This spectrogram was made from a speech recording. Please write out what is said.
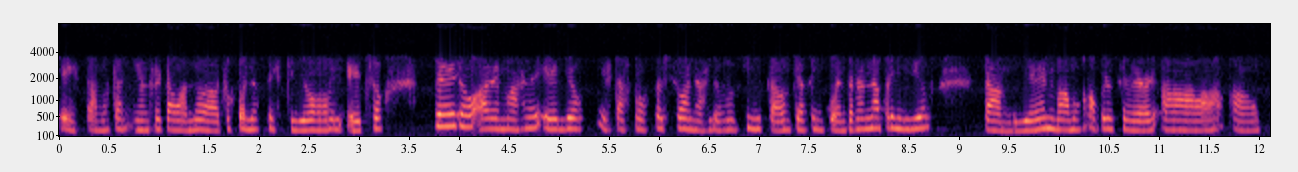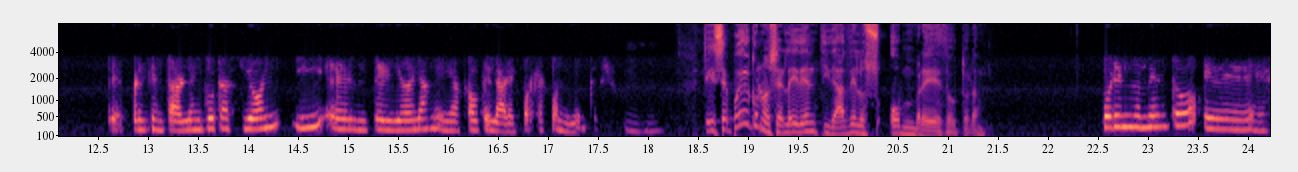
Estamos también recabando datos con los testigos del hecho, pero además de ello, estas dos personas, los dos indicados ya se encuentran aprendidos, también vamos a proceder a, presentar la imputación y el pedido de las medidas cautelares correspondientes. ¿Y se puede conocer la identidad de los hombres, doctora? Por el momento, eh,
